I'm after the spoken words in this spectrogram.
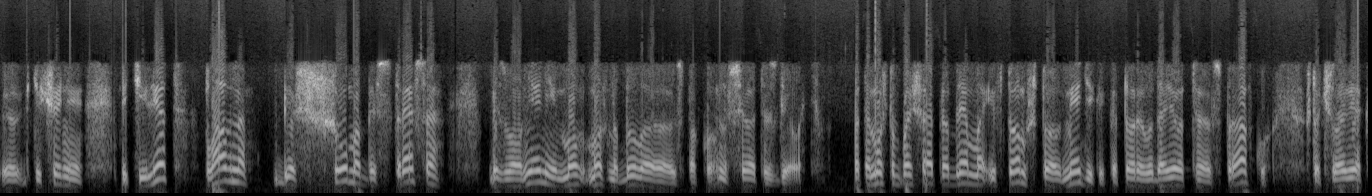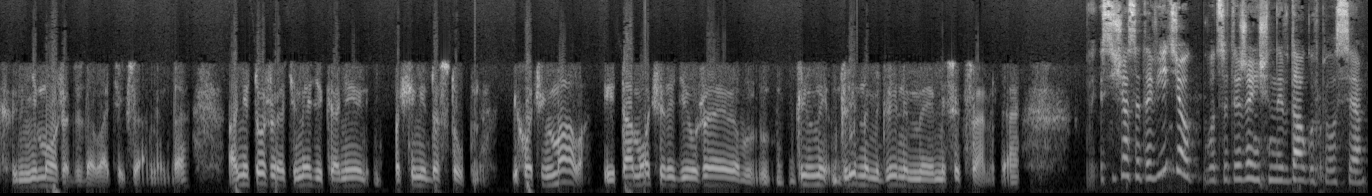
э, в течение пяти лет, плавно, без шума, без стресса, без волнений можно было спокойно все это сделать. Потому что большая проблема и в том, что медики, которые выдают э, справку, что человек не может сдавать экзамен, да, они тоже, эти медики, они почти недоступны. Их очень мало. И там очереди уже длинными-длинными месяцами. Да. Сейчас это видео вот с этой женщиной в Даугавпилсе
